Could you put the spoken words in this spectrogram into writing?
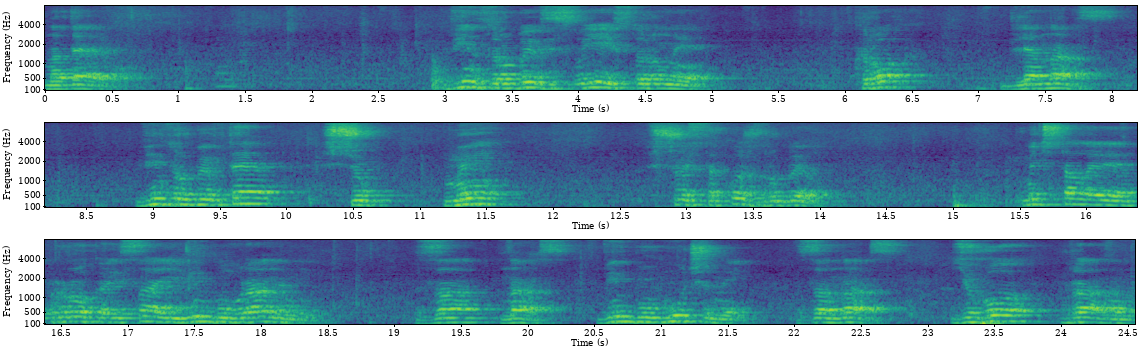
на дерево. Він зробив зі своєї сторони крок для нас. Він зробив те, щоб ми щось також зробили. Ми читали пророка Ісаї, він був ранений за нас. Він був мучений за нас. Його ранами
